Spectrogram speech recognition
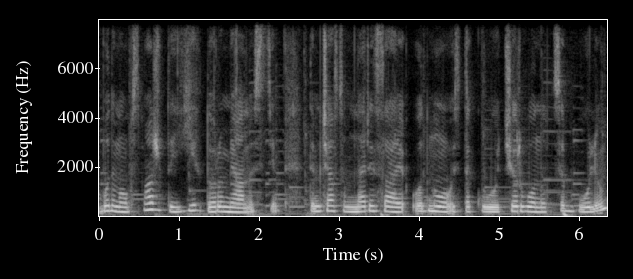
Будемо обсмажувати їх до рум'яності. Тим часом нарізаю одну ось таку червону цибулю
